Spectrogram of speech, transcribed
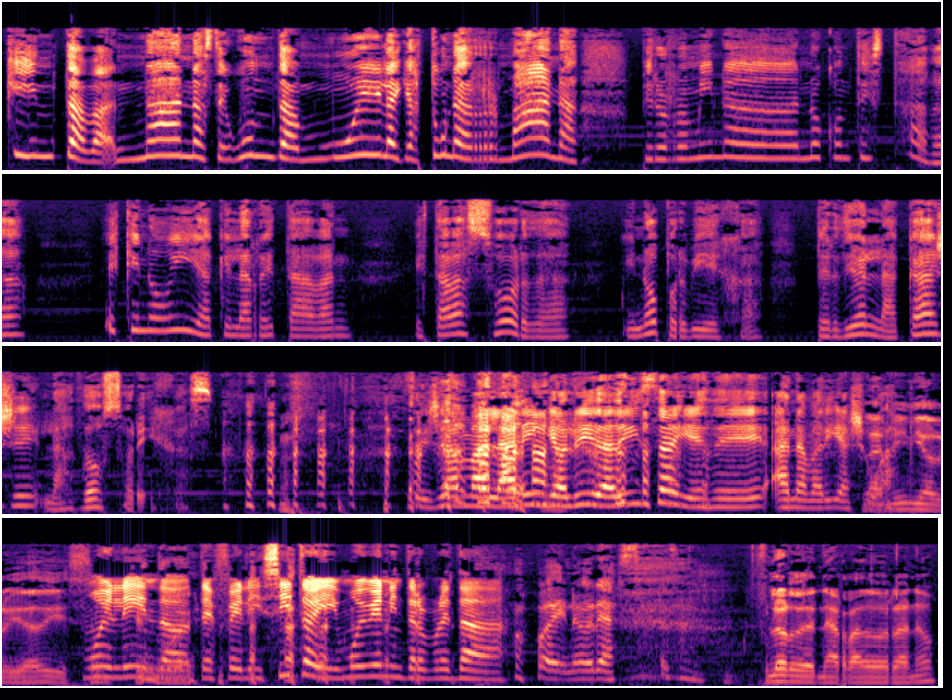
Quinta banana, segunda muela y hasta una hermana. Pero Romina no contestaba. Es que no oía que la retaban. Estaba sorda y no por vieja. Perdió en la calle las dos orejas. Se llama La Niña Olvidadiza y es de Ana María La Ayuá. niña olvidadiza. Muy lindo, te felicito y muy bien interpretada. Bueno, gracias. Flor de narradora, ¿no?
